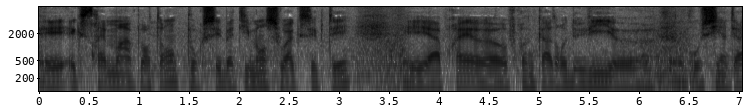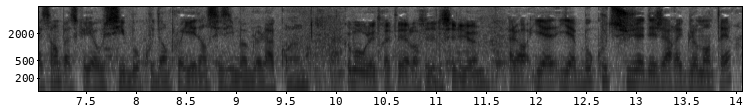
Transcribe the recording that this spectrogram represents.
est extrêmement importante pour que ces bâtiments soient acceptés et après offrent un cadre de vie aussi intéressant parce qu'il y a aussi beaucoup d'employés dans ces immeubles-là. Quoi, hein. Comment vous les traitez alors ces lieux? Alors il y, a, beaucoup de sujets déjà réglementaires,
